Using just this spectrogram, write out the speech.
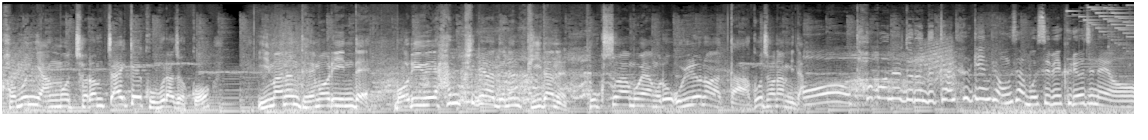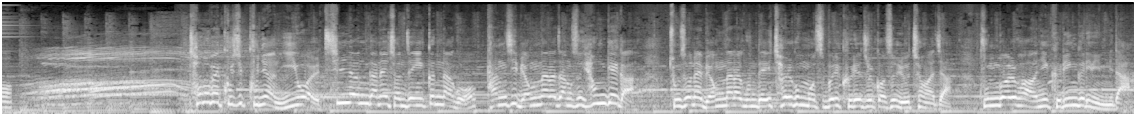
검은 양모처럼 짧게 고부라졌고 이마는 대머리인데 머리 위에 한 필이나 되는 비단을 복숭아 모양으로 올려놓았다고 전합니다. 어, 터번을 두른 듯한 흑인 병사 모습이 그려지네요. 1599년 2월 7년간의 전쟁이 끝나고 당시 명나라 장수 형계가 조선의 명나라 군대의 철군 모습을 그려줄 것을 요청하자 궁궐화원이 그린 그림입니다.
